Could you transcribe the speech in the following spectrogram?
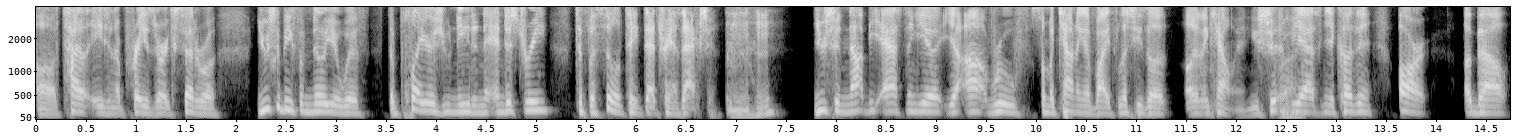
uh, title agent, appraiser, et cetera. You should be familiar with the players you need in the industry to facilitate that transaction. Mm-hmm. You should not be asking your, your Aunt Ruth some accounting advice unless she's a, an accountant. You shouldn't be asking your cousin Art about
